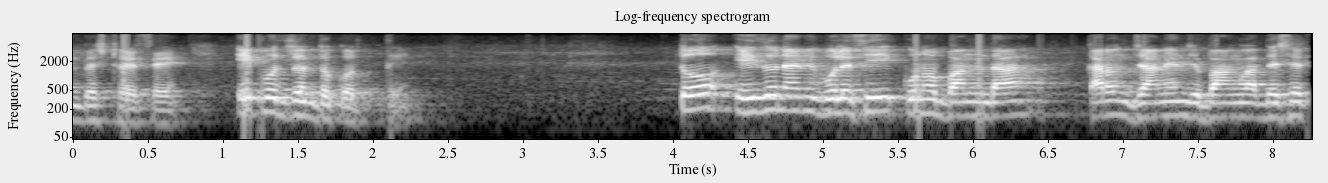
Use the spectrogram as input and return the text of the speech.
ইনভেস্ট হয়েছে। এই পর্যন্ত করতে। তো এই জন্য আমি বলেছি, কোনো বান্দা, কারণ জানেন যে বাংলাদেশের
